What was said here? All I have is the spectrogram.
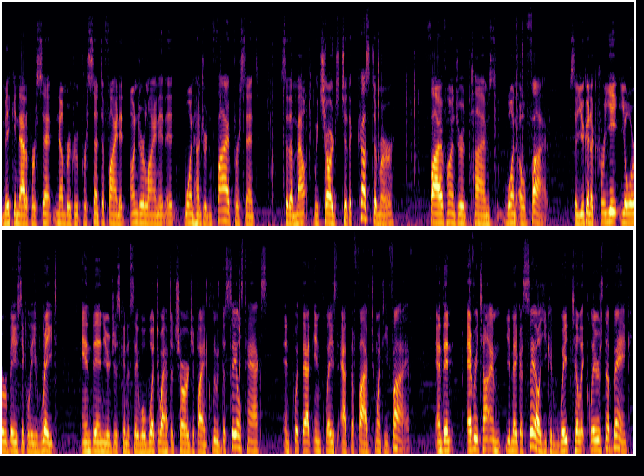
making that a percent number group, percentifying it, underline it at 105%. So the amount we charge to the customer, 500 times 105. So you're going to create your basically rate and then you're just going to say, well, what do I have to charge if I include the sales tax and put that in place at the 525? And then every time you make a sale, you could wait till it clears the bank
